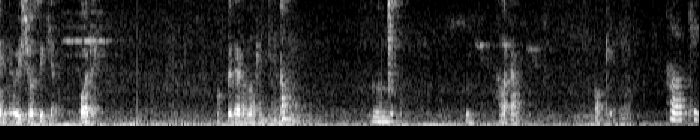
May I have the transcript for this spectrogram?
എന്നെ വിശ്വസിക്കാം. പോരെ. ഒത്തു കിടന്നുറങ്ങിട്ടോ നാളെ കാണാം. ഓക്കെ. ഓക്കെ.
